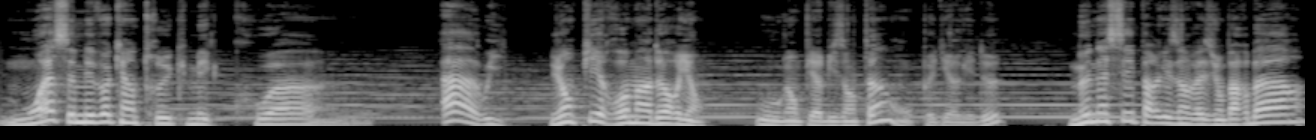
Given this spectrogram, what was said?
Moi, ça m'évoque un truc, mais quoi? Ah oui, l'Empire romain d'Orient, ou l'Empire byzantin, on peut dire les deux, menacé par les invasions barbares.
